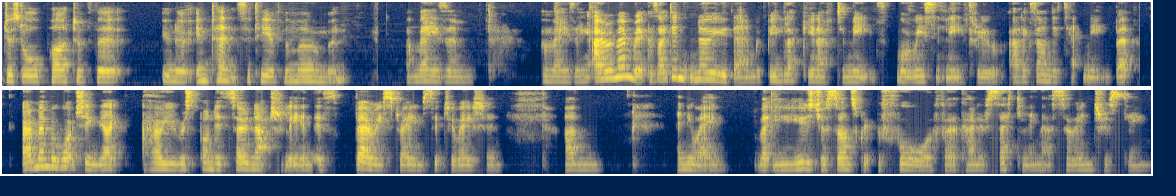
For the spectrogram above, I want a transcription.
just all part of the you know intensity of the moment. Amazing. Amazing. I remember it because i didn't know you then. We've been lucky enough to meet more recently through alexander technique but i remember watching like how you responded so naturally in this very strange situation. Um anyway like you used your sanskrit before for kind of settling. That's so interesting.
